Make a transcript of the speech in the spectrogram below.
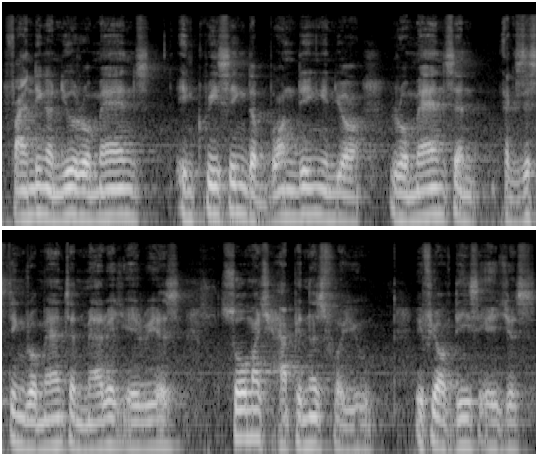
Finding a new romance, increasing the bonding in your romance and existing romance and marriage areas so much happiness for you if you're of these ages.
